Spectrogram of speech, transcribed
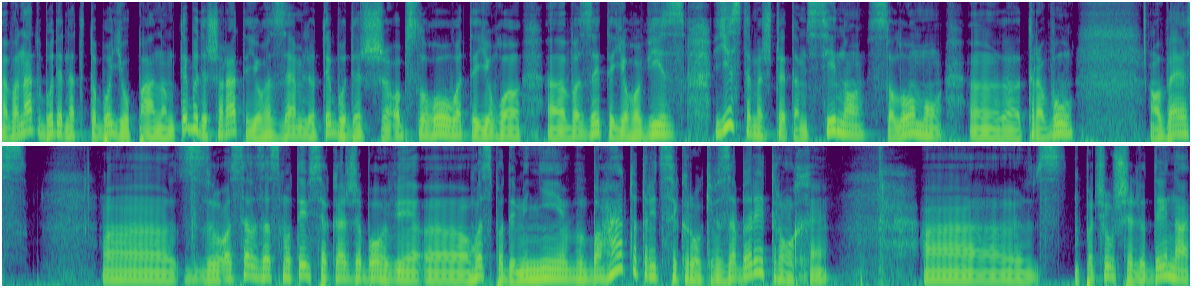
вона буде над тобою паном, ти будеш орати його землю, ти будеш обслуговувати його, е, возити його віз, їстимеш ти там сіно, солому, е, траву, овес. Е, осел засмутився, каже Богові, Господи, мені багато 30 років, забери трохи почувши людина,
